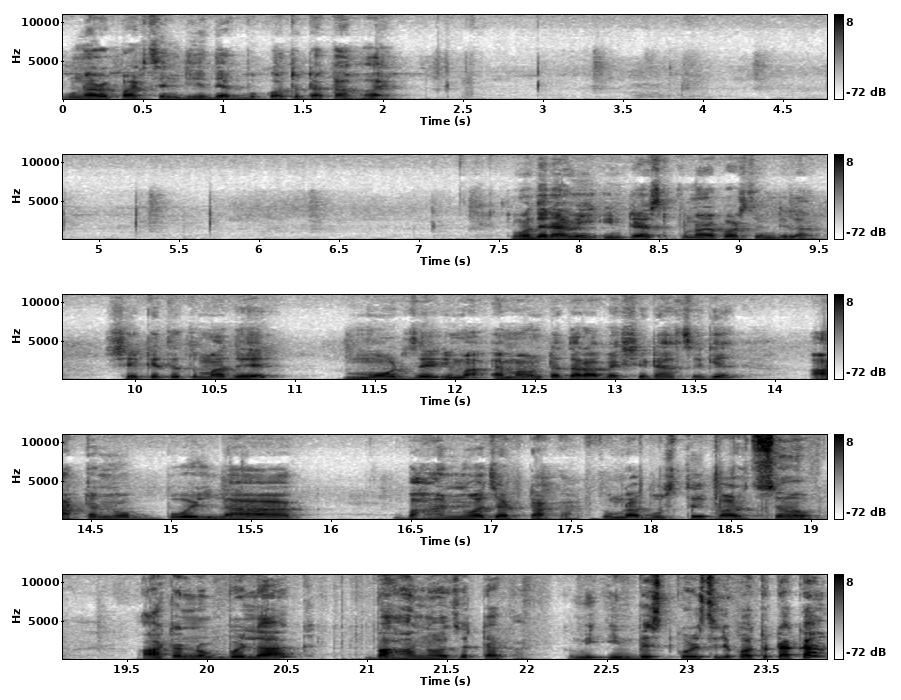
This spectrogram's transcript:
পনেরো পার্সেন্ট দিয়ে দেখব কত টাকা হয়। তোমাদের আমি ইন্টারেস্ট পনেরো পার্সেন্ট দিলাম। সেক্ষেত্রে তোমাদের মোট যে অ্যামাউন্টটা দাঁড়াবে সেটা হচ্ছে গিয়ে আটানব্বই লাখ বাহান্ন হাজার টাকা। তোমরা বুঝতেই পারছ? আটানব্বই লাখ বাহান্ন হাজার টাকা। তুমি ইনভেস্ট করেছিলে কত টাকা?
